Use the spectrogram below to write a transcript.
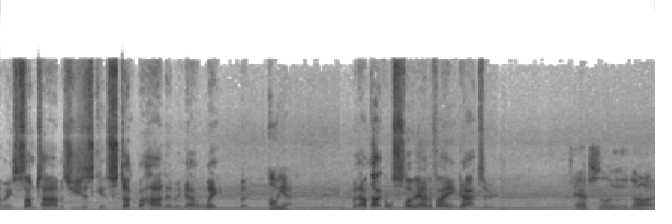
I mean, sometimes you just get stuck behind them and gotta wait, but Oh yeah, but I'm not gonna slow down if I ain't got to. Absolutely not.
